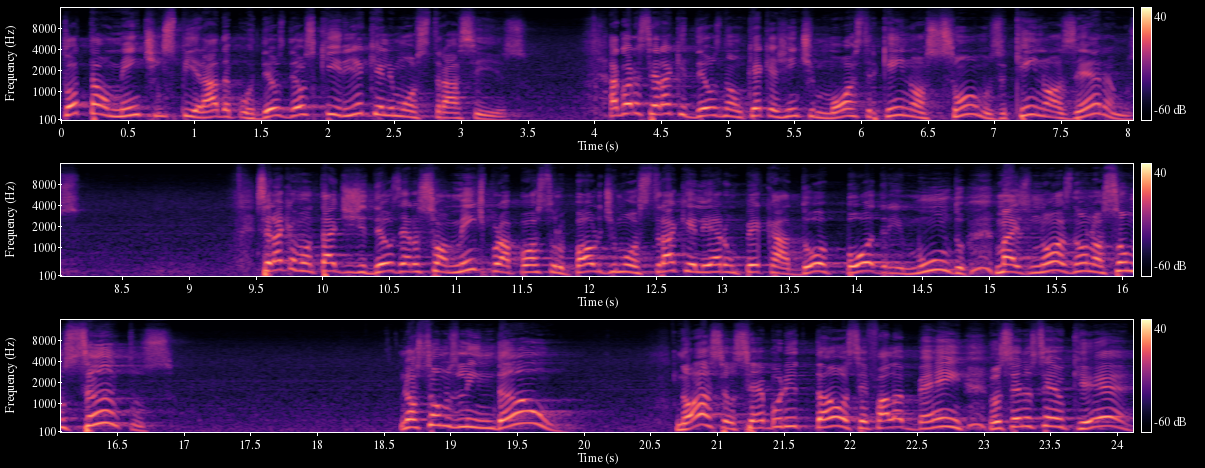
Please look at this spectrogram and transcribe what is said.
Totalmente inspirada por Deus, Deus queria que ele mostrasse isso. Agora, será que Deus não quer que a gente mostre quem nós somos, quem nós éramos? Será que a vontade de Deus era somente para o apóstolo Paulo de mostrar que ele era um pecador, podre, imundo, mas nós não, nós somos santos? Nós somos lindão. Nossa, você é bonitão, você fala bem, você não sei o quê.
